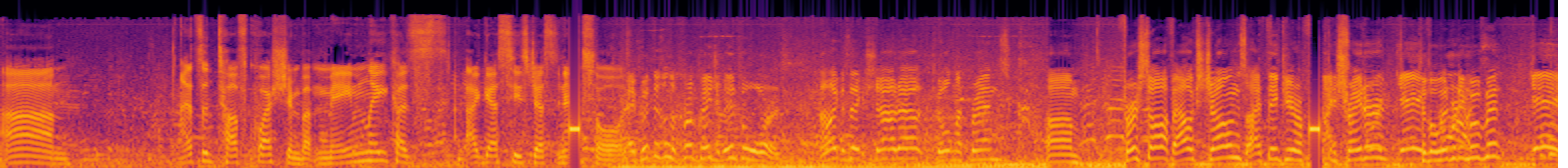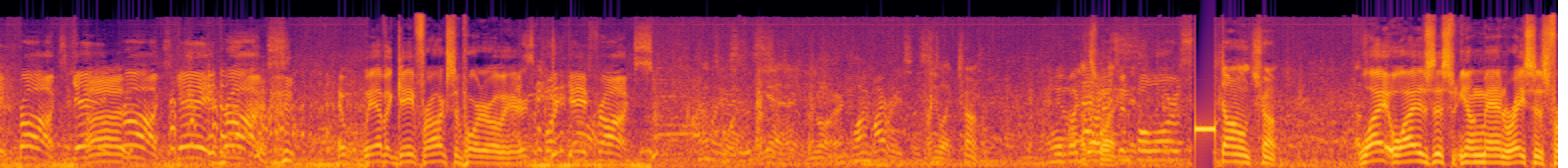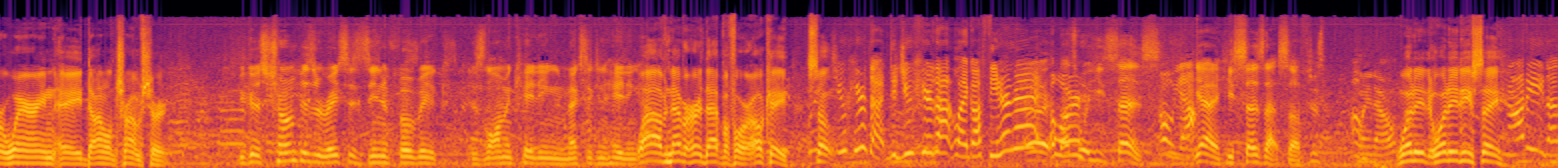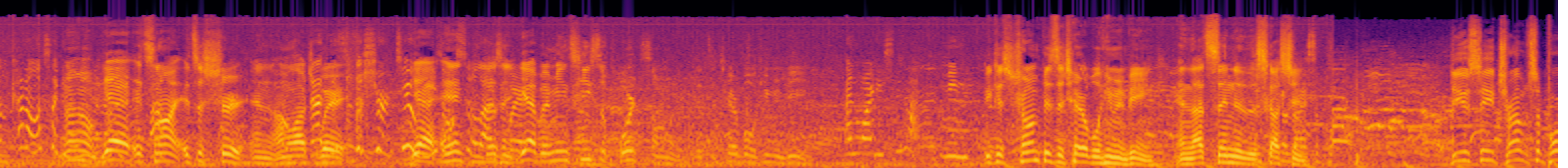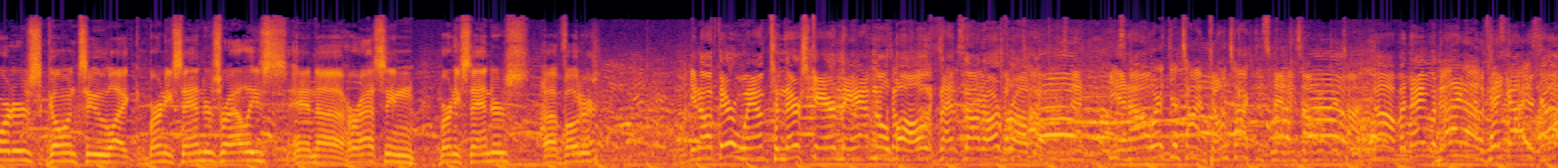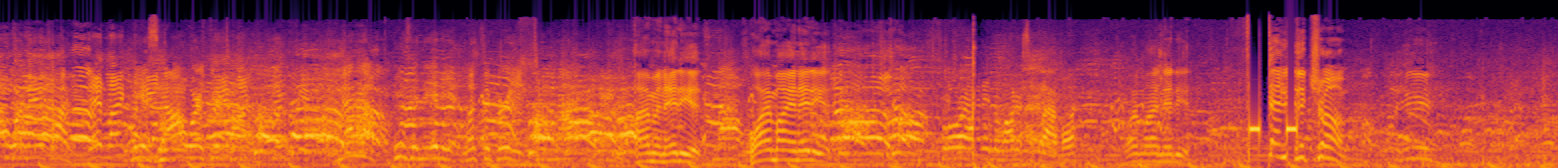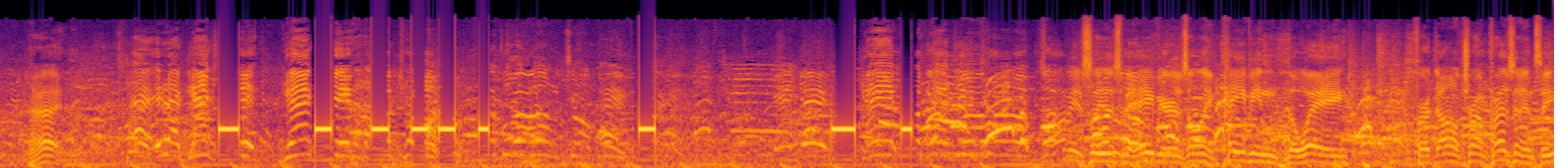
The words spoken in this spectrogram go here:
Um, that's a tough question, but mainly because I guess he's just an asshole. Hey, put this on the front page of Infowars. I'd like to take a shout out to all my friends. Um, first off, Alex Jones, I think you're a fucking traitor to the Liberty Movement. Gay frogs, gay Uh, frogs, gay frogs. Hey, we have a gay frog supporter over here. Support gay frogs. Yeah, you are. Why am I racist? You like Trump? Oh my That's god, why. it's Infowars. Donald Trump. Why why is this young man racist for wearing a Donald Trump shirt? Because Trump is a racist, xenophobic, Islamic hating, Mexican hating. Wow, I've never heard that before. Okay, so Did you hear that? Did you hear that like off the internet Uh, or that's what he says. Oh, yeah? Yeah, he says that stuff. Just plain out. what did what did he say? naughty? That kind of looks like an No, yeah, it's not. It's a shirt, and I'm allowed to That, wear this it. is a shirt too. Yeah, He's and it also allowed to doesn't. wear Yeah, but it means he supports someone that's a terrible human being. And why do you say that? I mean, Because Trump is a terrible human being, and that's the end of the discussion. Do you see Trump supporters going to like Bernie Sanders rallies and uh, harassing Bernie Sanders uh, voters? You know, if they're wimps and they're scared and they have no balls, that's not our problem. He's not worth your time. Don't talk to this man. He's not worth your time. No, but they would No, like no, to take out your is gun not when worth they your time. They'd like to He is not worth your time. No, no, no. He's an idiot. Let's agree. Do not I'm an idiot. Why am I an idiot? Fluoride in the water supply, boy. Why am I an idiot? That nigga Trump. All right. Hey, it that gang shit. Gang shit. Fuck Trump. Fuck Trump. Hey. So obviously, this behavior is only paving the way for a Donald Trump presidency.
